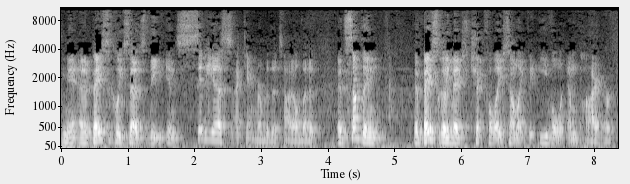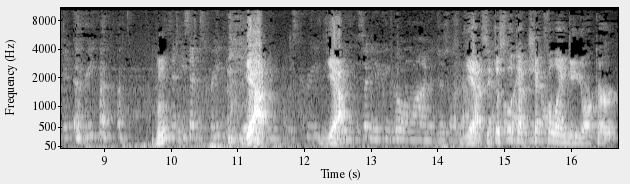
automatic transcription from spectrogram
And it basically says the insidious. I can't remember the title, but it, it's something. It basically makes Chick Fil A sound like the evil empire. Hmm? He said it was creepy. Yeah. It was creepy. Yeah. So you can go online and just look up. Yes, yeah, so just look up Chick Fil A New Yorker.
